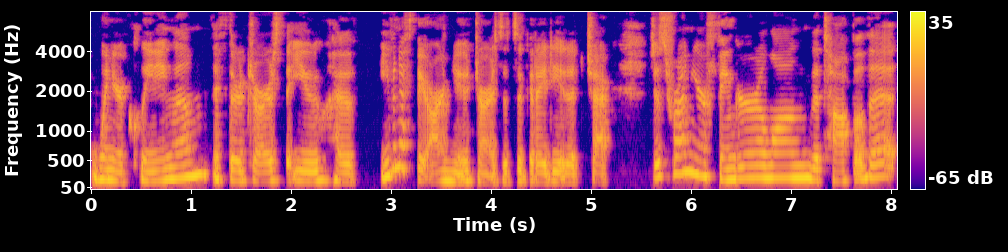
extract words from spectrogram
when you're cleaning them, if they're jars that you have even if they are new jars, it's a good idea to check. Just run your finger along the top of it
